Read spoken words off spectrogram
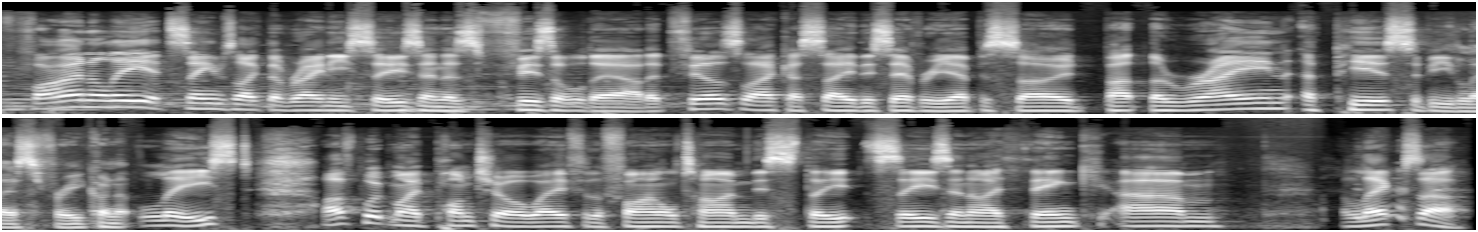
Finally, it seems like the rainy season has fizzled out. It feels like I say this every episode, but the rain appears to be less frequent at least. I've put my poncho away for the final time this th- season, I think. Um, Alexa,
